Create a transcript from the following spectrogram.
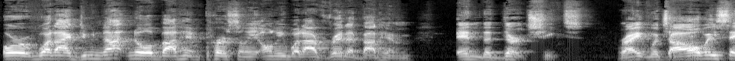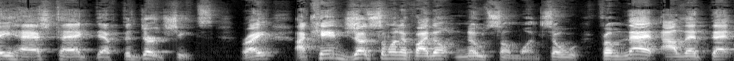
or what I do not know about him personally. Only what I've read about him in the dirt sheets, right? Which I always say hashtag depth the dirt sheets, right? I can't judge someone if I don't know someone. So from that, I let that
